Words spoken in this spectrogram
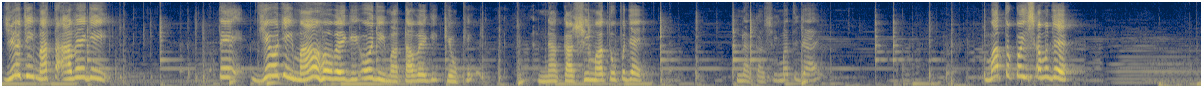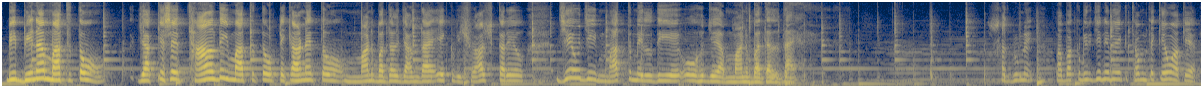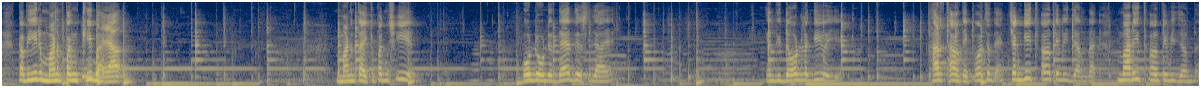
ਜਿਉ ਜੀ ਮਤ ਆਵੇਗੀ ਤੇ ਜਿਉ ਜੀ ਮਾਂ ਹੋਵੇਗੀ, ਉਹ ਜੀ ਮਤ ਆਵੇਗੀ, ਕਿਉਂਕਿ ਨਾ ਕਾਸ਼ੀ ਮਤ ਉਪਜੇ, ਨਾ ਕਾਸ਼ੀ ਮਤ ਜਾਏ। ਮਤ ਕੋਈ ਸਮਝੇ ਵੀ ਬਿਨਾ ਮਤ ਤੋਂ ਜਾਂ ਕਿਸੇ ਥਾਂ ਦੀ ਮੱਤ ਤੋਂ, ਟਿਕਾਣੇ ਤੋਂ ਮਨ ਬਦਲ ਜਾਂਦਾ ਹੈ, ਇੱਕ ਵਿਸ਼ਵਾਸ ਕਰਿਓ, ਜਿਉ ਜੀ ਮੱਤ ਮਿਲਦੀ ਏ, ਉਹ ਜਿਹਾ ਮਨ ਬਦਲਦਾ ਹੈ। ਸਤਿਗੁਰੂ ਨੇ, ਬਾਬਾ ਕਬੀਰ ਜੀ ਨੇ ਵੀ ਇੱਕ ਥੰਮ ਤੇ ਕਿਉਂ ਆਖਿਆ, ਕਬੀਰ ਮਨ ਪੰਖੀ ਭਇਆ। ਮਨ ਤਾਂ ਇੱਕ ਪੰਛੀ ਹੈ ਉਹ ਉੱਡ ਦੇ ਦਿਸ ਜਾਏ। ਇਹਦੀ ਦੌੜ ਲੱਗੀ ਹੋਈ ਹੈ ਹਰ ਥਾਂ ਤੇ ਪਹੁੰਚਦਾ ਚੰਗੀ ਥਾਂ ਤੇ ਵੀ ਜਾਂਦਾ ਮਾੜੀ ਥਾਂ ਤੇ ਵੀ ਜਾਂਦਾ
